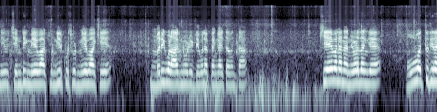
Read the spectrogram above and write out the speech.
ನೀವು ಚೆಂಡಿಗೆ ಮೇವು ಹಾಕ್ಬಿಟ್ಟು ನೀರು ಕುಡಿಸ್ಬಿಟ್ಟು ಮೇವು ಹಾಕಿ ಮರಿಗಳಾಗಿ ನೋಡಿ ಡೆವಲಪ್ ಹೆಂಗಾಯ್ತವಂತ. ಕೇವಲ ನಾನು ಹೇಳ್ದಂಗೆ ಮೂವತ್ತು ದಿನ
